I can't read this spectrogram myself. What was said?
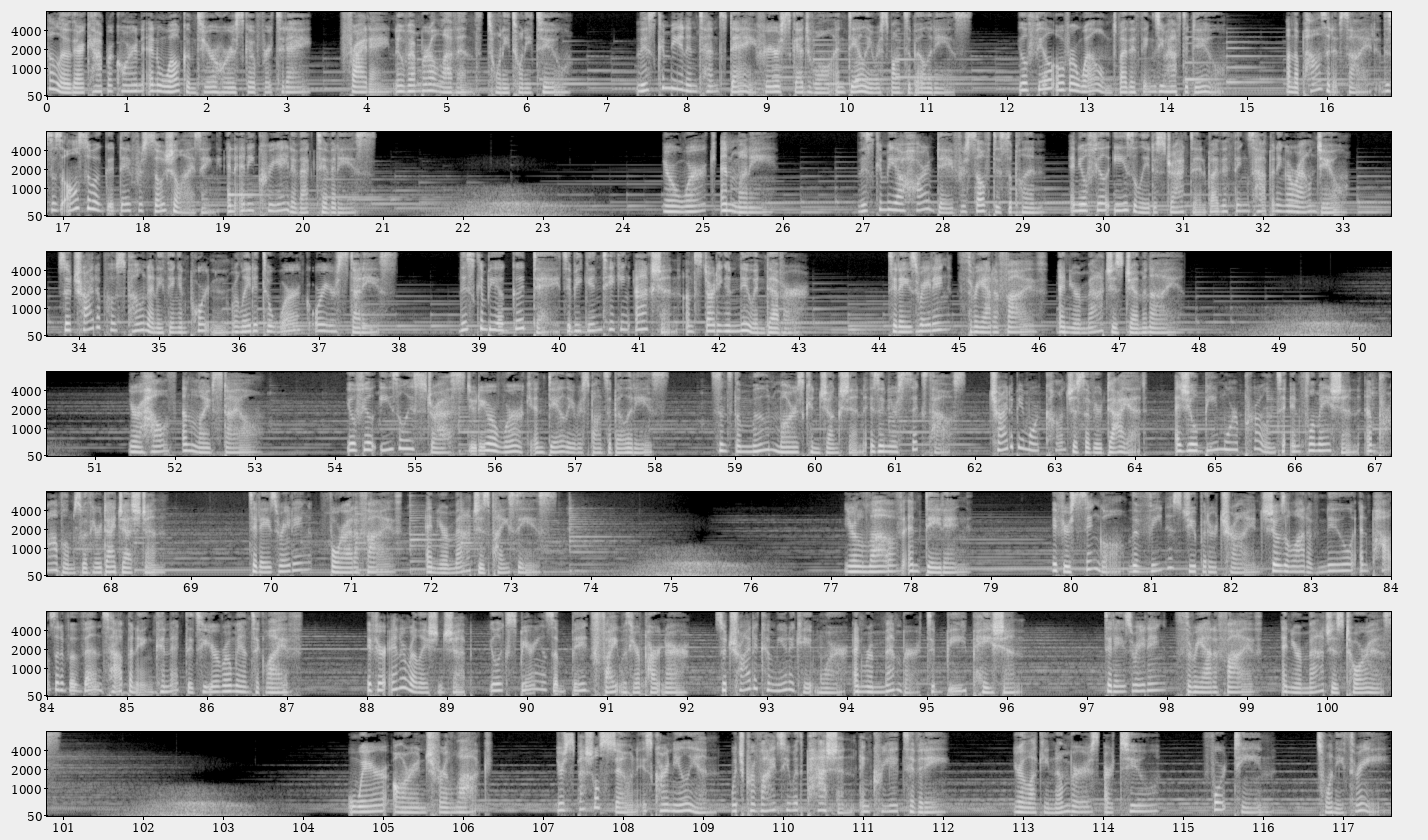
Hello there, Capricorn, and welcome to your horoscope for today, Friday, November 11th, 2022. This can be an intense day for your schedule and daily responsibilities. You'll feel overwhelmed by the things you have to do. On the positive side, this is also a good day for socializing and any creative activities. Your work and money. This can be a hard day for self discipline and you'll feel easily distracted by the things happening around you. So try to postpone anything important related to work or your studies. This can be a good day to begin taking action on starting a new endeavor. Today's rating 3 out of 5, and your match is Gemini. Your health and lifestyle. You'll feel easily stressed due to your work and daily responsibilities. Since the Moon Mars conjunction is in your sixth house, try to be more conscious of your diet as you'll be more prone to inflammation and problems with your digestion. Today's rating 4 out of 5, and your match is Pisces. Your love and dating. If you're single, the Venus Jupiter trine shows a lot of new and positive events happening connected to your romantic life. If you're in a relationship, you'll experience a big fight with your partner, so try to communicate more and remember to be patient. Today's rating 3 out of 5, and your match is Taurus. Wear orange for luck. Your special stone is carnelian, which provides you with passion and creativity. Your lucky numbers are 2, 14, 23,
